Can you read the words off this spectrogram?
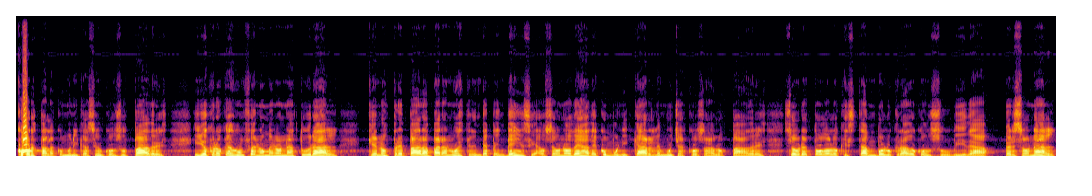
corta la comunicación con sus padres y yo creo que es un fenómeno natural que nos prepara para nuestra independencia. O sea, uno deja de comunicarle muchas cosas a los padres, sobre todo lo que está involucrado con su vida personal.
